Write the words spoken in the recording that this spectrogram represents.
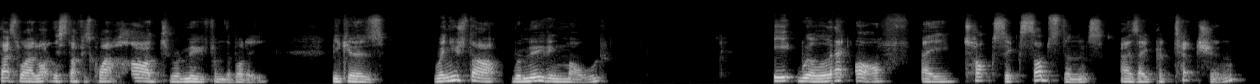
That's why a lot of this stuff is quite hard to remove from the body, because when you start removing mold, it will let off a toxic substance as a protection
